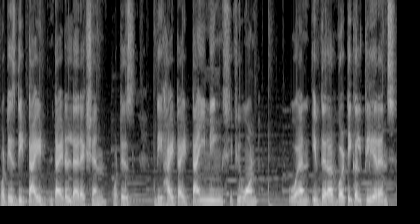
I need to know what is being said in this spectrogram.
what is the tide tidal direction what is the high tide timings if you want. And if there are vertical clearance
